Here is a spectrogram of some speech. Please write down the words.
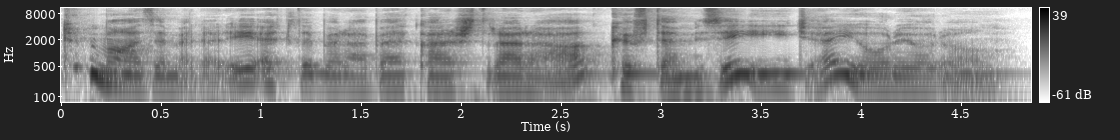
Tüm malzemeleri etle beraber karıştırarak köftemizi iyice yoğuruyorum.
